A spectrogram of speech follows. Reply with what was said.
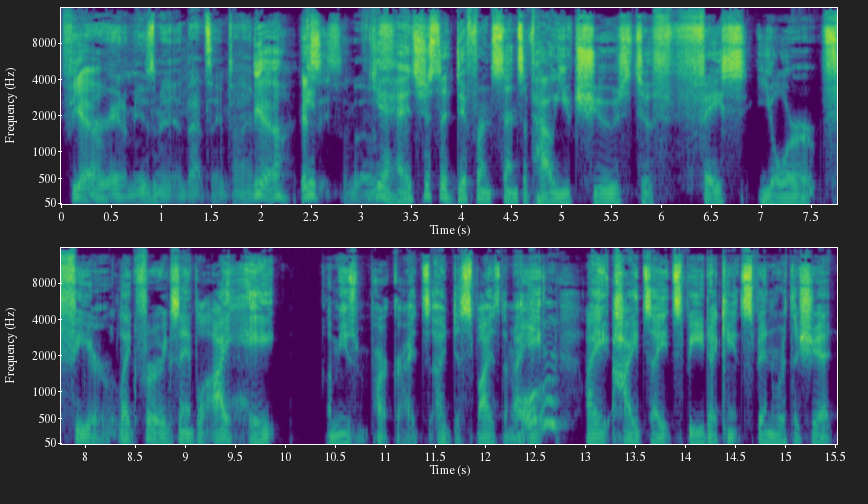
fear Yeah. and amusement at that same time. yeah, it's Some of those. Yeah, it's just a different sense of how you choose to face your fear. Like for example, I hate amusement park rides. I despise them. I All of hate them? I hate heights, I hate speed, I can't spin worth a shit.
